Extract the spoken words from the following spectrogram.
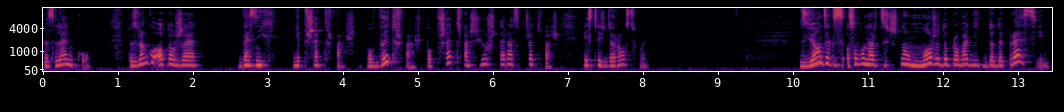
bez lęku. Bez lęku o to, że bez nich nie przetrwasz, bo wytrwasz, bo przetrwasz, już teraz przetrwasz. Jesteś dorosły. Związek z osobą narcystyczną może doprowadzić do depresji,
